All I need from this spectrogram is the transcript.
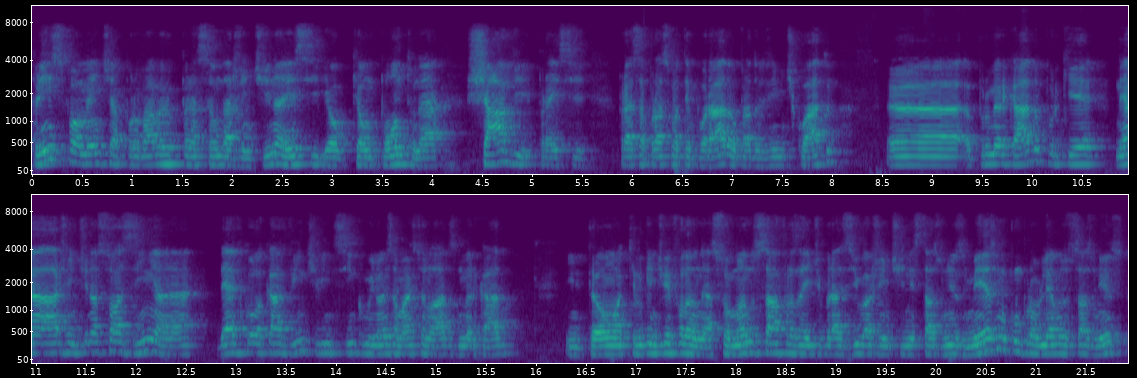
Principalmente a provável recuperação da Argentina, esse é o, que é um ponto, né? Chave para esse para essa próxima temporada ou para 2024 uh, para o mercado, porque né, a Argentina sozinha, né? Deve colocar 20, 25 milhões a mais de toneladas no mercado então, aquilo que a gente vem falando, né? somando safras aí de Brasil, Argentina e Estados Unidos, mesmo com problemas nos Estados Unidos,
